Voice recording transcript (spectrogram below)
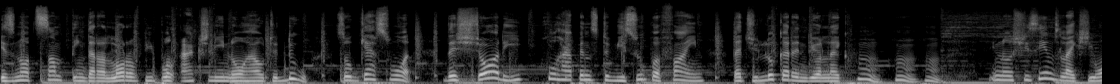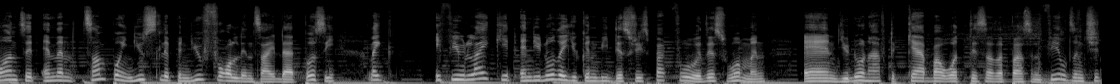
is not something that a lot of people actually know how to do. So, guess what? The shorty who happens to be super fine that you look at and you're like, hmm, hmm, hmm. You know, she seems like she wants it, and then at some point you slip and you fall inside that pussy. Like, if you like it and you know that you can be disrespectful with this woman and you don't have to care about what this other person feels and shit,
